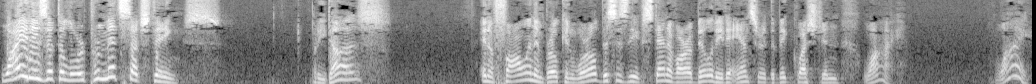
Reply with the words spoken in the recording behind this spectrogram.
why it is that the Lord permits such things. But He does. In a fallen and broken world, this is the extent of our ability to answer the big question, why? Why?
